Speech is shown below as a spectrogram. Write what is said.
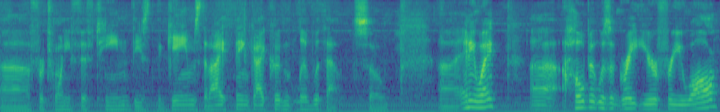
uh, for 2015. These are the games that I think I couldn't live without. So, uh, anyway, uh, hope it was a great year for you all.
